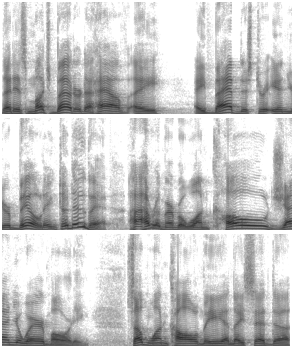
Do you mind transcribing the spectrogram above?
that it's much better to have a, a baptistry in your building to do that. I remember one cold January morning someone called me and they said, uh,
